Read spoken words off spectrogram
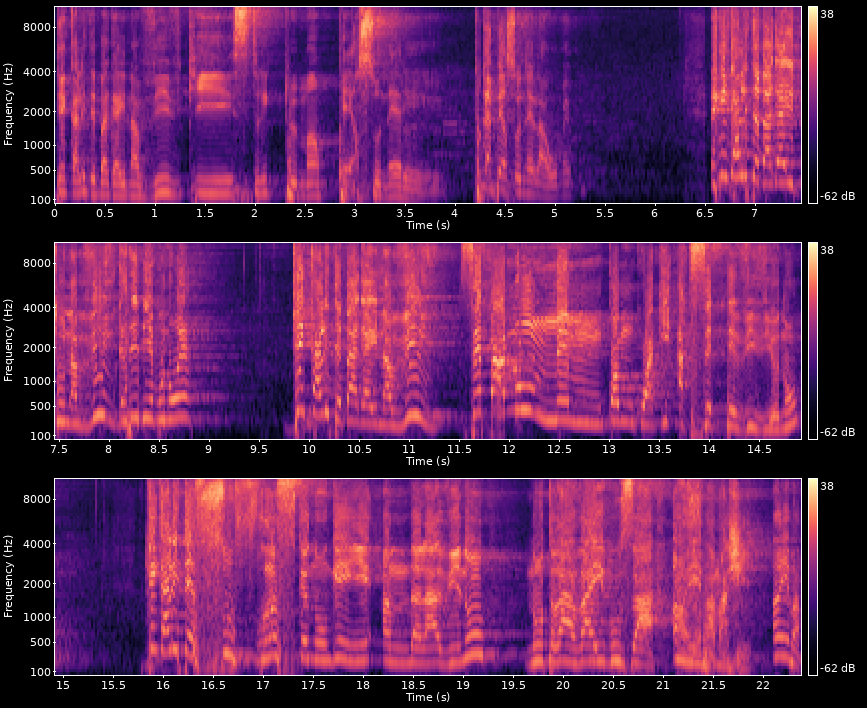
Gen qualité bagay na vivre qui strictement personnel, très personnel à vous même. Et gen qualité bagay tout na vivre, regardez bien pour nous. Hein. Gen qualité bagay na vivre, c'est pas nous mêmes comme quoi qui accepter vivre non. Gen qualité souffrance que nous gagnons dans la vie nous travaillons pour ça, on n'est pas marché. On n'est pas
